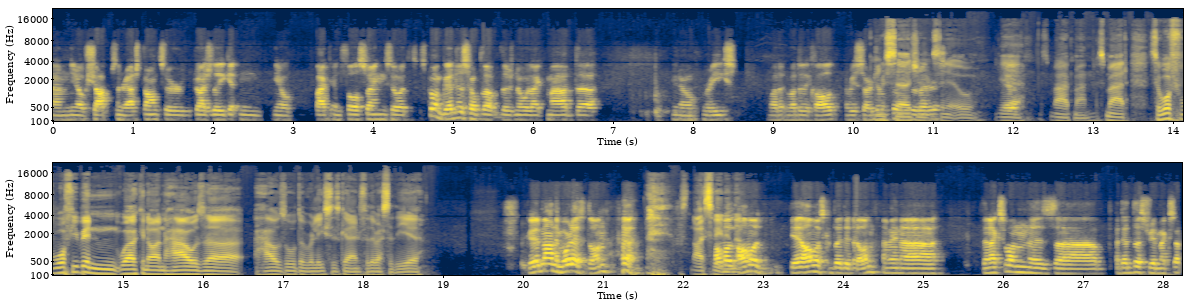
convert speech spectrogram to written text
and you know, shops and restaurants are gradually getting, you know, back in full swing. So it's, it's going good. Just hope that there's no like mad, uh, you know, re what what do they call it? A resurgence. resurgence and it all. Yeah, Yeah. it's mad, man. It's mad. So what what have you been working on? How's uh how's all the releases going for the rest of the year? Good man. The more that's done. It's nice almost, that. almost, yeah, almost completely done. I mean, uh, the next one is uh, I did this remix. I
